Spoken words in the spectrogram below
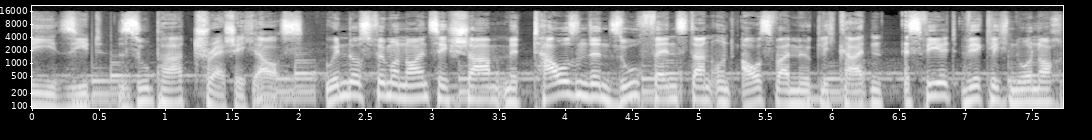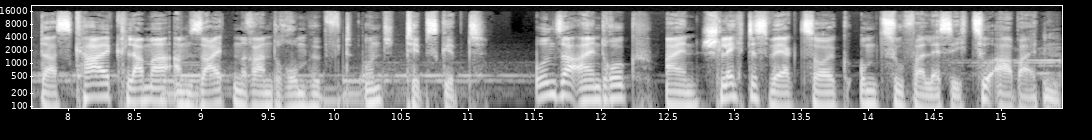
Die sieht super trashig aus. Windows 95 Charme mit tausenden Suchfenstern und Auswahlmöglichkeiten. Es fehlt wirklich nur noch, dass Karl Klammer am Seitenrand rumhüpft und Tipps gibt. Unser Eindruck, ein schlechtes Werkzeug, um zuverlässig zu arbeiten.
